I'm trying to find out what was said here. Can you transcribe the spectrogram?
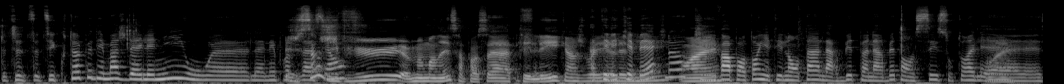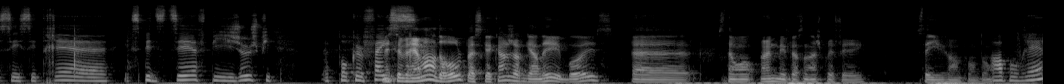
tu, tu- tu écoutais un peu des matchs d'Eleni ou euh, la- Ça, l'improvisation? j'ai vu, à un moment donné, ça passait à la télé quand je À voyais Télé-Québec, Eleni. là. Puis Ouais. Yvan Ponton, il était longtemps à l'arbitre. Puis un arbitre, on le sait, surtout, Ouais. euh, c'est très euh, expéditif, puis il juge, puis poker face. Mais c'est vraiment drôle parce que quand je regardais les Boys, euh, c'était un de mes personnages préférés. C'était Yvan Ponton. Ah, pour vrai?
